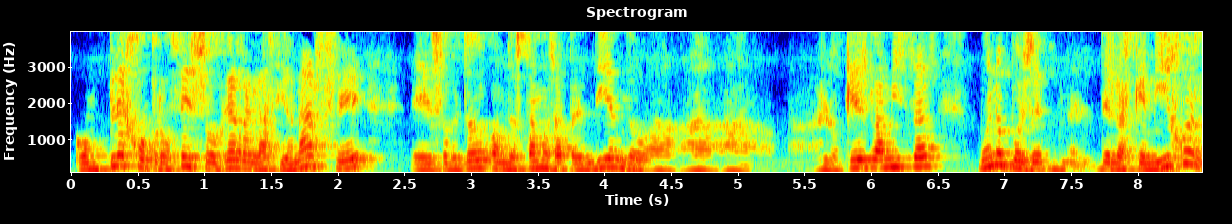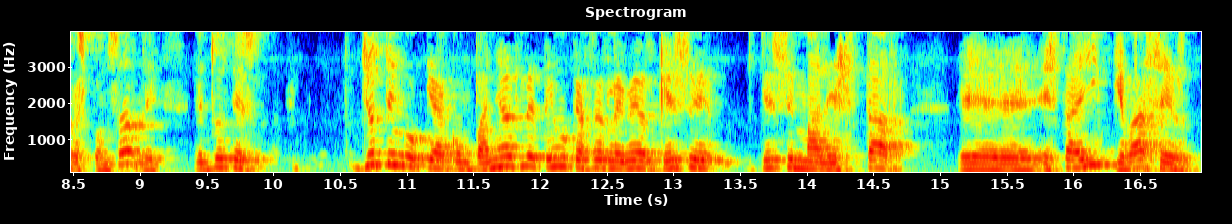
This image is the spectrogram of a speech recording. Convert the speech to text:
complejo proceso que relacionarse, eh, sobre todo cuando estamos aprendiendo a, lo que es la amistad, bueno, pues eh, de las que mi hijo es responsable. Entonces, yo tengo que acompañarle, tengo que hacerle ver que ese, que ese malestar eh, está ahí, que va a ser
